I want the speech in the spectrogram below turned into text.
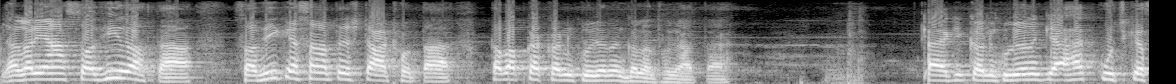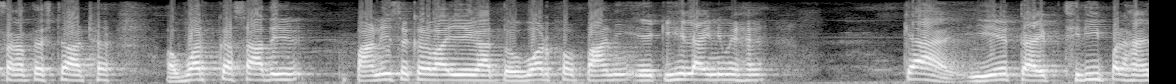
अगर यहाँ सभी रहता, सभी के साथ स्टार्ट होता, तब आपका कंक्लूजन गलत हो जाता है। है कि कंक्लूजन क्या है? कुछ के साथ स्टार्ट है। और वर्फ का शादी पानी से करवाइएगा तो वर्फ और पानी एक ही लाइन में है। क्या है? ये टाइप थ्री पढ़ाए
